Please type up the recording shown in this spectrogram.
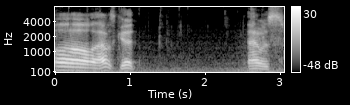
oh, that was good. That was.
